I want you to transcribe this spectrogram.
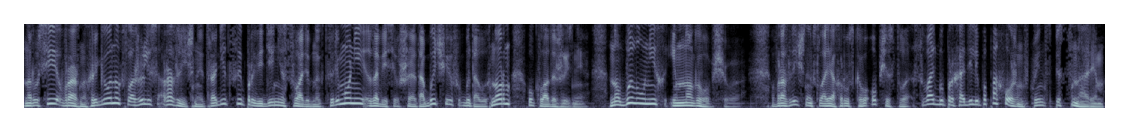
На Руси в разных регионах сложились различные традиции проведения свадебных церемоний, зависевшие от обычаев, бытовых норм, уклада жизни. Но было у них и много общего. В различных слоях русского общества свадьбы проходили по похожим, в принципе, сценариям,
